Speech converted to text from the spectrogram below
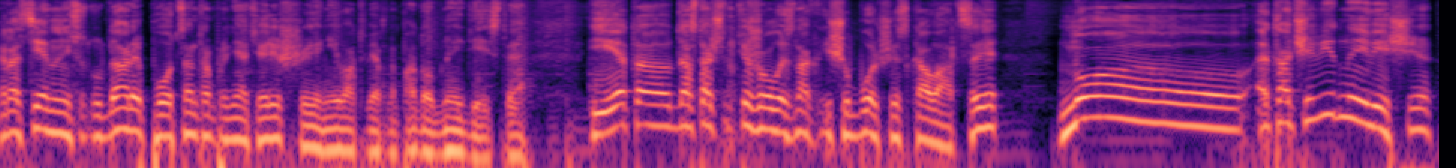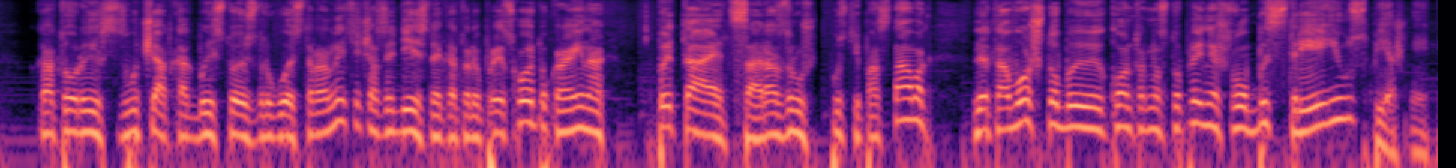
Россия нанесет удары по центрам принятия решений в ответ на подобные действия. И это достаточно тяжелый знак еще большей эскалации. Но это очевидные вещи, которые звучат как бы и с той, и с другой стороны. Сейчас и действия, которые происходят, Украина пытается разрушить пусть и поставок для того, чтобы контрнаступление шло быстрее и успешнее.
